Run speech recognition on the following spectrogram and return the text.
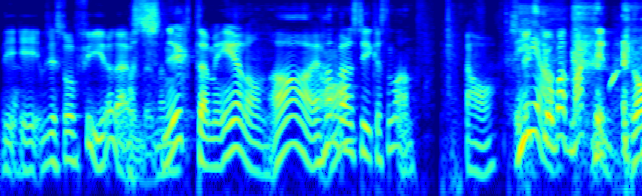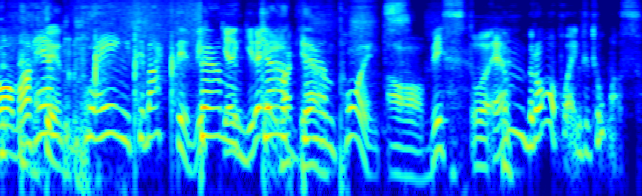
Det, är, det står en fyra där Vad under. snyggt där med Elon. Ah, är han Ja. världens rikaste man? ja. Snyggt Ja. jobbat Martin! Bra Martin! Fem poäng till Martin! Fem Vilken grej! goddamn points! Ja, visst. Och en bra poäng till Thomas.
